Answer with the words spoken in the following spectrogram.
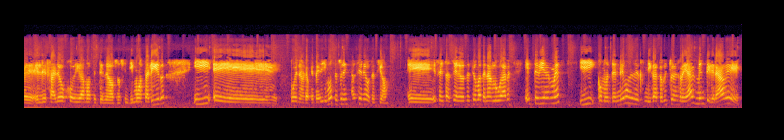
eh, el desalojo digamos este nos, nos intimó a salir y eh, bueno lo que pedimos es una instancia de negociación eh, esa instancia de negociación va a tener lugar este viernes y como entendemos desde el sindicato que esto es realmente grave,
